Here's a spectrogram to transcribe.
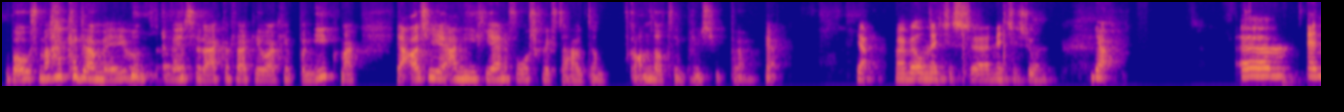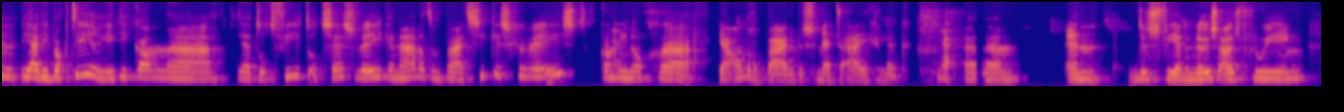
boos maken daarmee, want mensen raken vaak heel erg in paniek. Maar ja, als je je aan die hygiënevoorschriften houdt, dan kan dat in principe. Ja, ja maar wel netjes, uh, netjes doen. Ja. Um, en ja, die bacterie die kan uh, ja, tot vier tot zes weken nadat een paard ziek is geweest, kan ja. die nog uh, ja, andere paarden besmetten eigenlijk. Ja. Um, en dus via de neusuitvloeiing,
